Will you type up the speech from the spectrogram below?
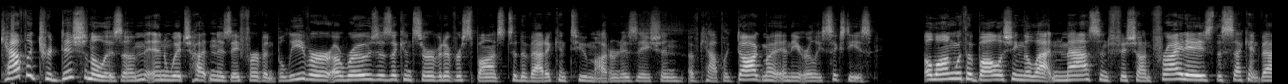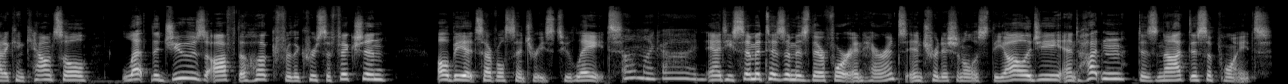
Catholic traditionalism, in which Hutton is a fervent believer, arose as a conservative response to the Vatican II modernization of Catholic dogma in the early 60s. Along with abolishing the Latin Mass and fish on Fridays, the Second Vatican Council let the Jews off the hook for the crucifixion, albeit several centuries too late. Oh my God. Anti Semitism is therefore inherent in traditionalist theology, and Hutton does not disappoint.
